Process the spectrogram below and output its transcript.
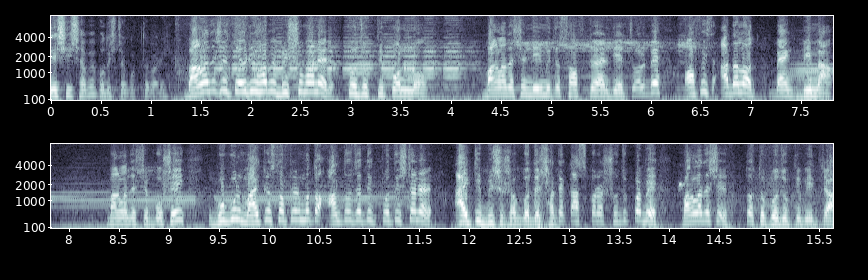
দেশ হিসাবে প্রতিষ্ঠা করতে পারি। বাংলাদেশে তৈরি হবে বিশ্বমানের প্রযুক্তি পণ্য। বাংলাদেশের নির্মিত সফটওয়্যার দিয়ে চলবে অফিস আদালত, ব্যাংক বিমা। বাংলাদেশে বসেই গুগল, মাইক্রোসফটের মতো আন্তর্জাতিক প্রতিষ্ঠানের আইটি বিশেষজ্ঞদের সাথে কাজ করার সুযোগ পাবে বাংলাদেশের তথ্য প্রযুক্তিবিদরা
